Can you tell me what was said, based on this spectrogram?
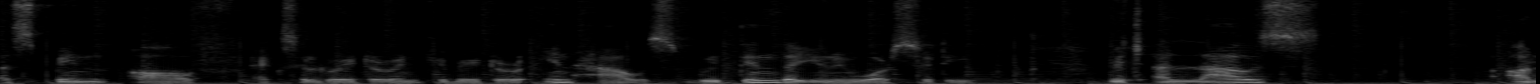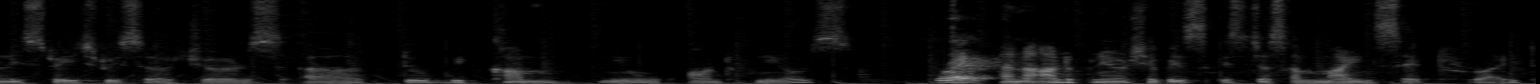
a spin-off accelerator incubator in-house within the university, which allows early stage researchers uh, to become new entrepreneurs. Right. And entrepreneurship is is just a mindset right?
